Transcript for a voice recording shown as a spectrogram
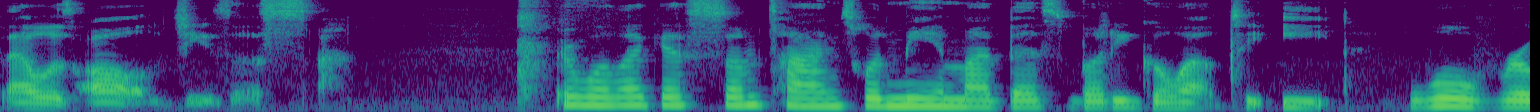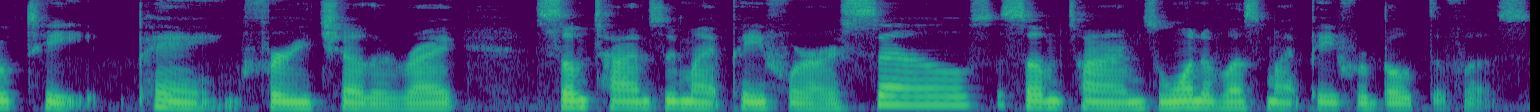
that was all Jesus. Well, I guess sometimes when me and my best buddy go out to eat, we'll rotate paying for each other, right? Sometimes we might pay for ourselves, sometimes one of us might pay for both of us.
